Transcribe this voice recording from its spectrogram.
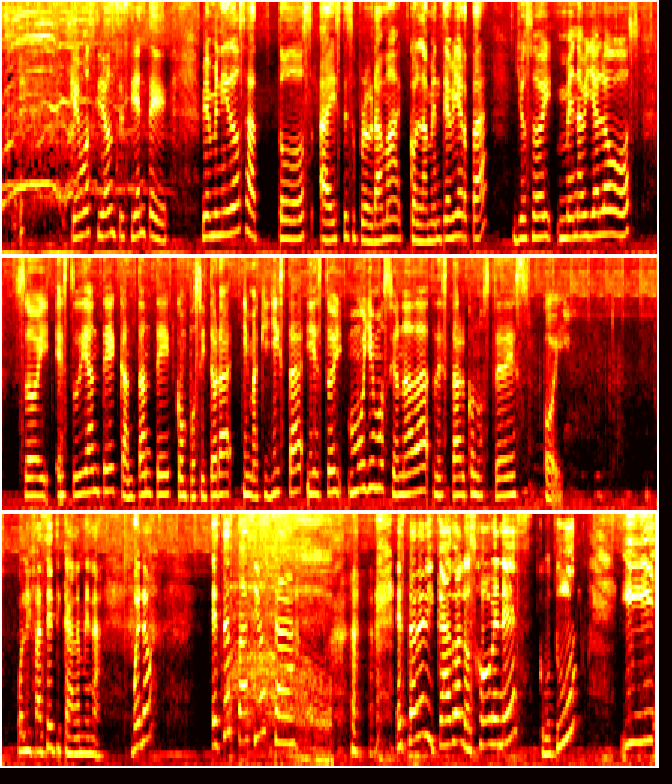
Qué emoción se siente. Bienvenidos a todos a este su programa con la mente abierta yo soy Mena Villalobos, soy estudiante, cantante, compositora y maquillista y estoy muy emocionada de estar con ustedes hoy. Polifacética la Mena. Bueno, este espacio está, está dedicado a los jóvenes como tú y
